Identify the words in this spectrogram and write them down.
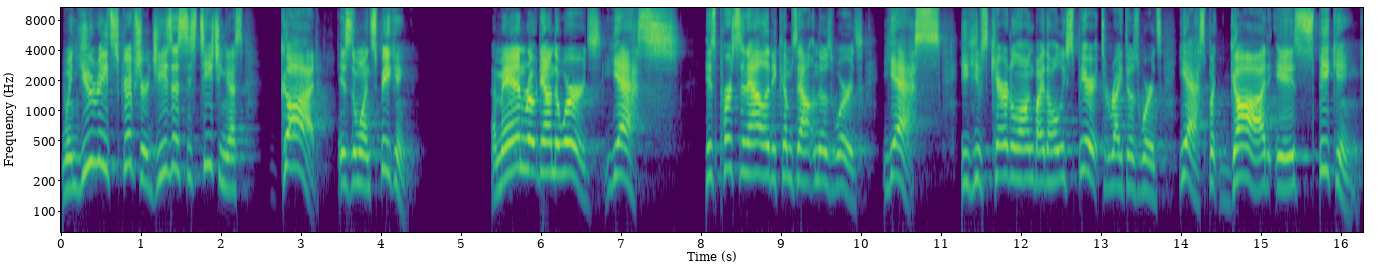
When you read scripture, Jesus is teaching us God, is the one speaking. A man wrote down the words, yes. His personality comes out in those words, yes. He, he was carried along by the Holy Spirit to write those words, yes. But God is speaking.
